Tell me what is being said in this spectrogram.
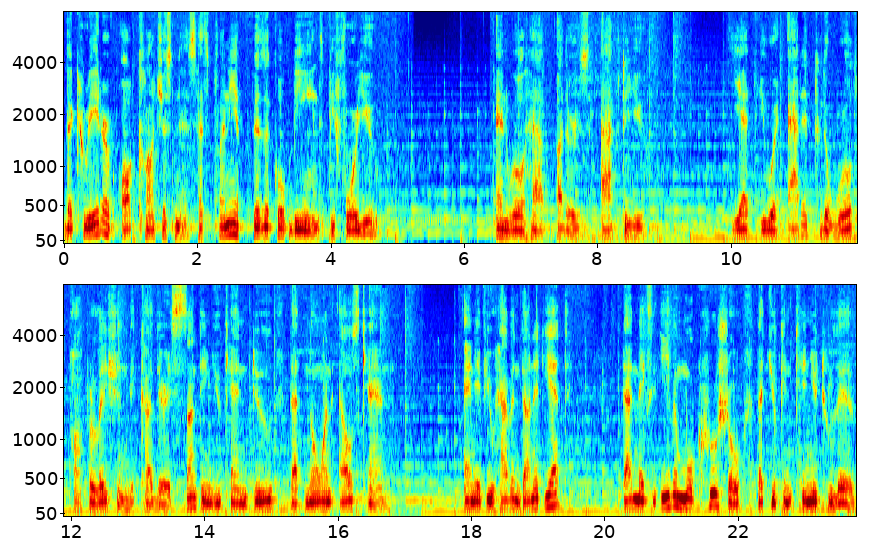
The creator of all consciousness has plenty of physical beings before you and will have others after you. Yet you were added to the world's population because there is something you can do that no one else can. And if you haven't done it yet, that makes it even more crucial that you continue to live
